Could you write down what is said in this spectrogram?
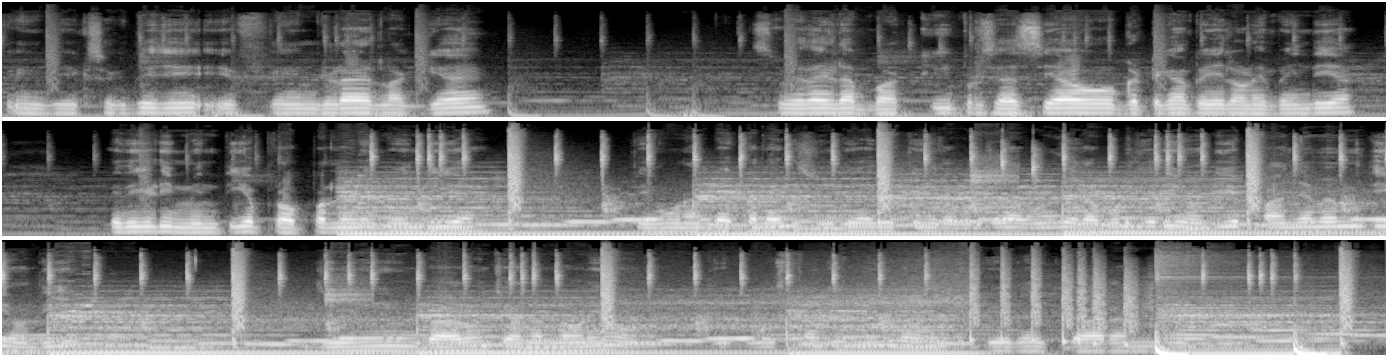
ਤੁਸੀਂ ਦੇਖ ਸਕਦੇ ਜੀ ਇਹ ਫਰੇਮ ਜਿਹੜਾ ਲੱਗ ਗਿਆ ਹੈ। ਸੋ ਇਹਦਾ ਜਿਹੜਾ ਬਾਕੀ ਪ੍ਰੋਸੈਸ ਆ, ਉਹ ਗੱਟੀਆਂ ਪੇ ਲਾਉਣੇ ਪੈਂਦੇ ਆ। ਇਹਦੀ ਜਿਹੜੀ ਮਿੰਤੀ ਆ ਪ੍ਰੋਪਰ ਲੈਣੀ ਪੈਂਦੀ ਆ। ਤੇ ਹੁਣ ਬੈਕ ਲਾਈਟ ਸੀਟ ਹੈ ਤੇ ਰਬੜ ਦਾ ਰਬੜ ਜਿਹੜੀ ਹੁੰਦੀ ਹੈ 5 mm ਦੀ ਹੁੰਦੀ ਹੈ ਜੇ ਬਾਹਰੋਂ ਚੈਨਲ ਲਾਉਣੇ ਹੋਣ ਤੇ ਤਰ੍ਹਾਂ ਦੀ ਨਹੀਂ ਲਾਉਣੀ ਤੇ 4 mm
